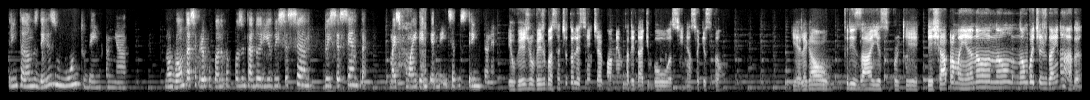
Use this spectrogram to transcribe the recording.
30 anos deles muito bem encaminhados. Não vão estar se preocupando com a aposentadoria dos 60, dos 60 mas com a independência dos 30, né? Eu vejo, eu vejo bastante adolescente já com a mentalidade boa, assim, nessa questão. E é legal frisar isso, porque deixar para amanhã não, não, não vai te ajudar em nada.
